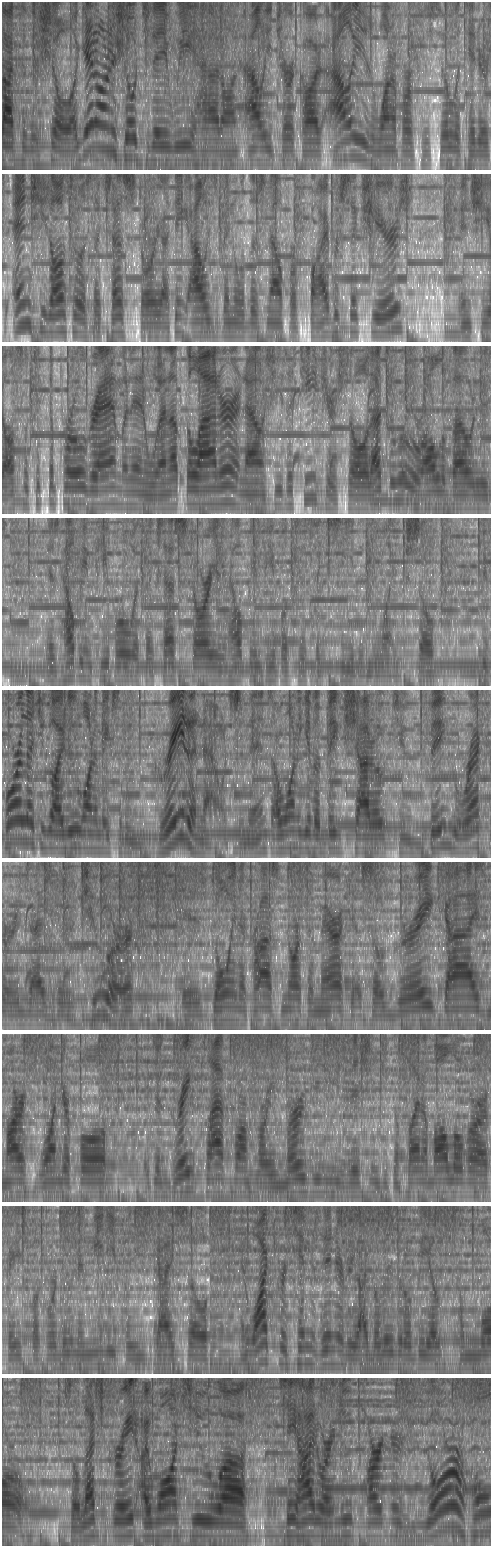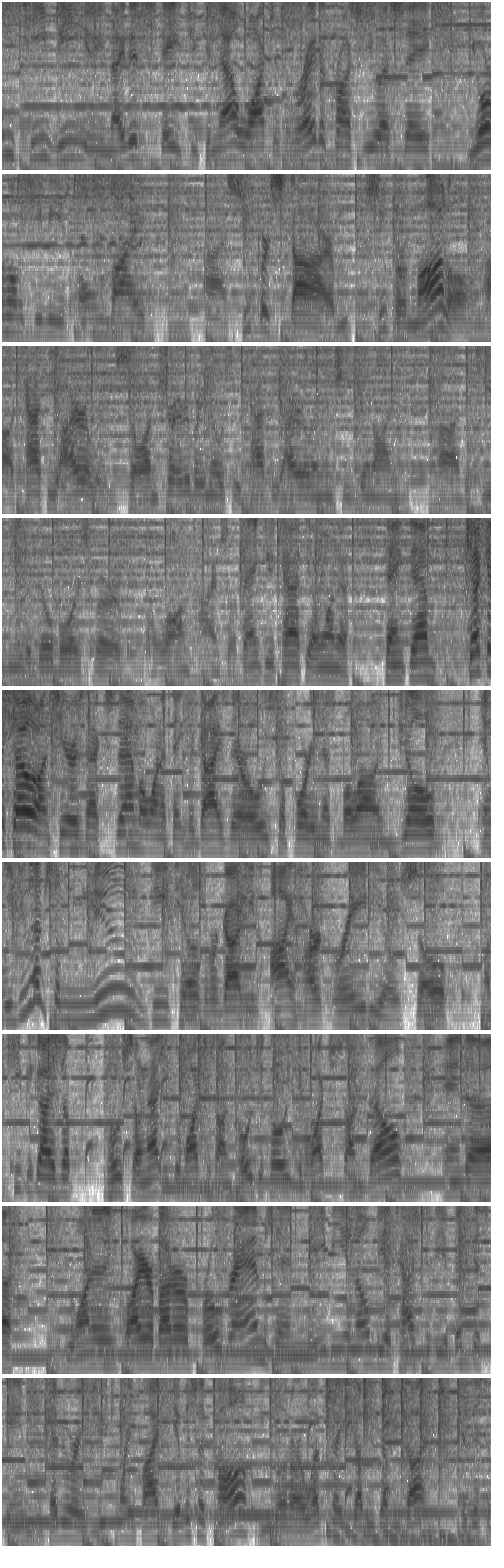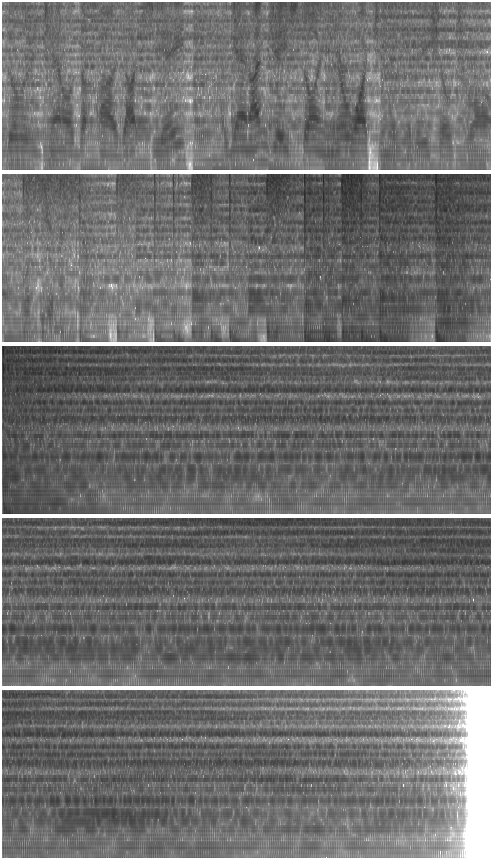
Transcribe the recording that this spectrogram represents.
Back to the show. Again, on the show today, we had on Ally Turcotte. Ally is one of our facilitators, and she's also a success story. I think Ally's been with us now for five or six years, and she also took the program and then went up the ladder, and now she's a teacher. So that's what we're all about is is helping people with success stories and helping people to succeed in life. So before I let you go, I do want to make some great announcements. I want to give a big shout out to Big Records as their tour is going across North America. So great guys, Mark, wonderful. It's a great platform for emerging musicians. You can find them all over our Facebook. We're doing a media for these guys. So, and watch for Tim's interview. I believe it'll be out tomorrow. So that's great. I want to uh, say hi to our new partners, Your Home TV in the United States. You can now watch us right across the USA. Your Home TV is owned by uh, superstar, supermodel uh, Kathy Ireland. So I'm sure everybody knows who Kathy Ireland is. She's been on uh, the TV, the billboards for a long time. So thank you, Kathy. I want to thank them. Check us out on Sirius XM. I want to thank the guys there always supporting us, Bilal and Joe. And we do have some new details regarding iHeartRadio. So I'll keep you guys up posted on that. You can watch us on Cogeco. You can watch us on Bell. And uh, if you want to inquire about our programs and maybe, you know, be attached to the Invictus Games in February 225, give us a call. You can go to our website, www.thedisabilitychannel.ca. Uh, Again, I'm Jay Stone. You're watching the Today Show Toronto. We'll see you next time.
